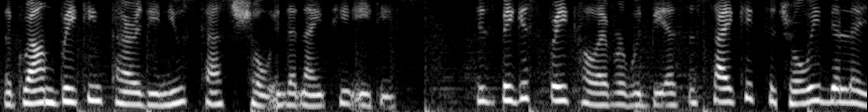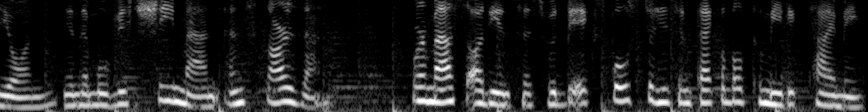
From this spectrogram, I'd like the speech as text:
the groundbreaking parody newscast show in the 1980s. His biggest break, however, would be as the psychic to Joey De Leon in the movies She-Man and Starzan, where mass audiences would be exposed to his impeccable comedic timing.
